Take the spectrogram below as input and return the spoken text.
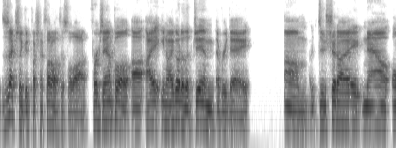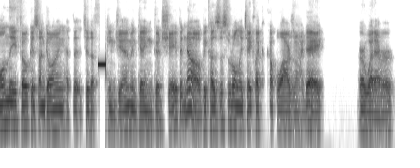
this is actually a good question. I've thought about this a lot. For example, uh, I you know I go to the gym every day, um do should i now only focus on going at the to the fucking gym and getting in good shape but no because this would only take like a couple hours of my day or whatever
